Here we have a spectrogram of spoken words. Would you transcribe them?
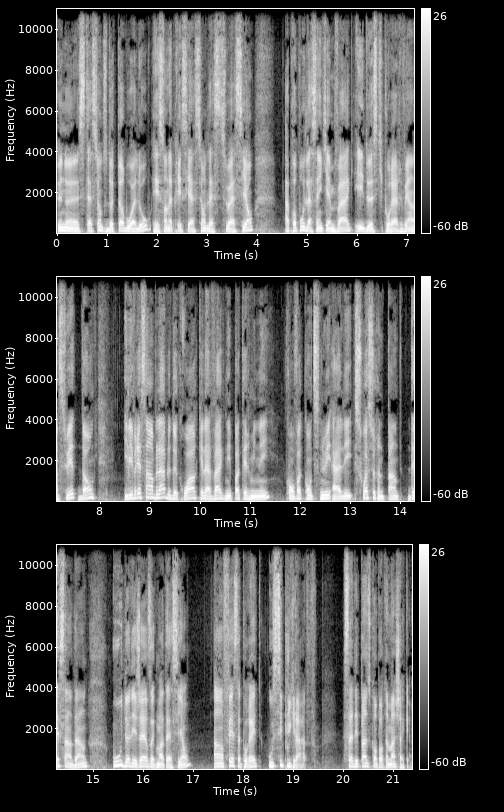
une citation du docteur Boileau et son appréciation de la situation à propos de la cinquième vague et de ce qui pourrait arriver ensuite. Donc, il est vraisemblable de croire que la vague n'est pas terminée, qu'on va continuer à aller soit sur une pente descendante ou de légères augmentations. En fait, ça pourrait être aussi plus grave ça dépend du comportement de chacun.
